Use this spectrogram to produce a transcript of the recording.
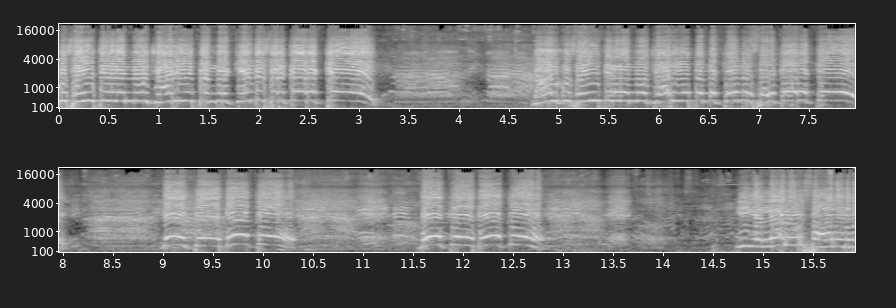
ನಾಲ್ಕು ಸಂಹಿತೆಗಳನ್ನು ಜಾರಿಗೆ ತಂದ ಕೇಂದ್ರ ಸರ್ಕಾರಕ್ಕೆ. ನಾಲ್ಕು ಸಂಹಿತೆಗಳನ್ನು ಜಾರಿಗೆ ತಂದ ಕೇಂದ್ರ ಸರ್ಕಾರಕ್ಕೆ. ಈಗೆಲ್ಲರೂ ಬೇಕು. ಬೇಕೇ ಬೇಕು. ಈಗ ಎಲ್ಲರೂ ಸಾಲಿಡುವ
